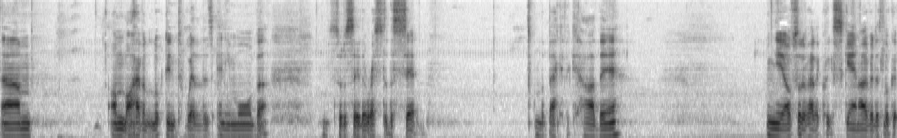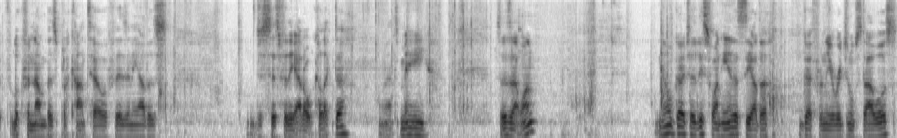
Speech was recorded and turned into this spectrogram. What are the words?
Um, I'm, I have not looked into whether there's any more, but sort of see the rest of the set on the back of the card there. Yeah, I've sort of had a quick scan over to look at look for numbers, but I can't tell if there's any others. It just says for the adult collector. That's me. So there's that one. Now we'll go to this one here. That's the other. go from the original Star Wars.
